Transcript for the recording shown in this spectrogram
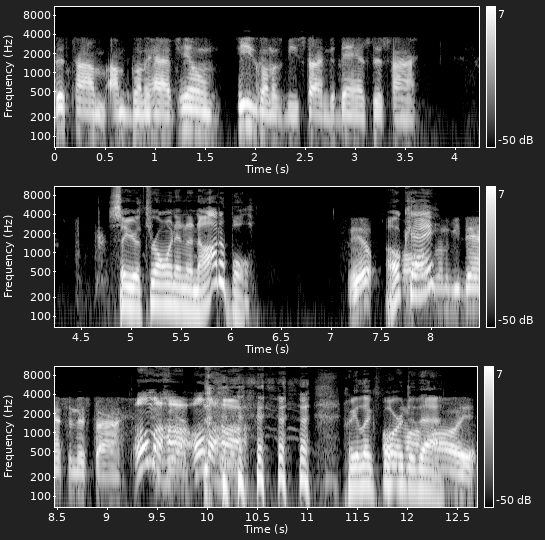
this time I'm going to have him. He's going to be starting to dance this time. So you're throwing in an audible. Yep. Okay. Paul's going to be dancing this time. Omaha, Omaha. We look forward to that.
